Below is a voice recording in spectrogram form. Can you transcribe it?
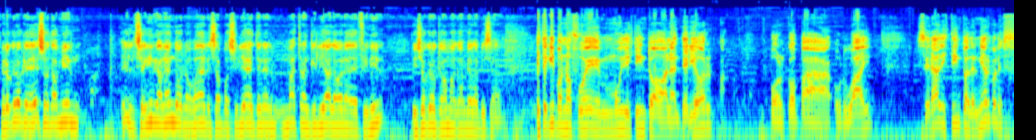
Pero creo que eso también, el seguir ganando nos va a dar esa posibilidad de tener más tranquilidad a la hora de definir. Y yo creo que vamos a cambiar la pisada. Este equipo no fue muy distinto al anterior por Copa Uruguay. ¿Será distinto al del miércoles?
